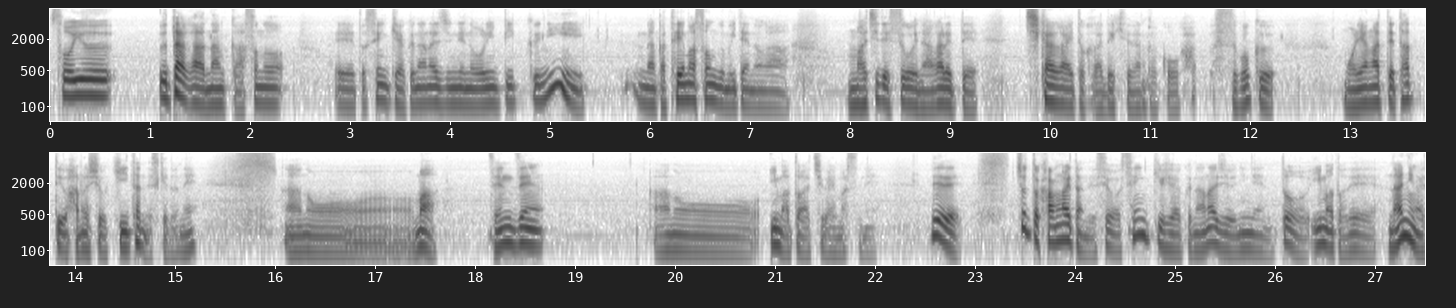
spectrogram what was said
そういう歌がなんかそのえーと、1970年のオリンピックになんかテーマソングみたいのが街ですごい流れて地下街とかができてなんかこうすごく盛り上がってたっていう話を聞いたんですけどねあのー、まあ全然あのー、今とは違いますね。でちょっと考えたんですよ1972年と今とで何が違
